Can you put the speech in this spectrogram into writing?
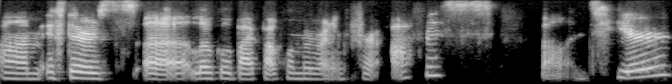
Um, if there's a local BIPOC woman running for office, volunteer.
